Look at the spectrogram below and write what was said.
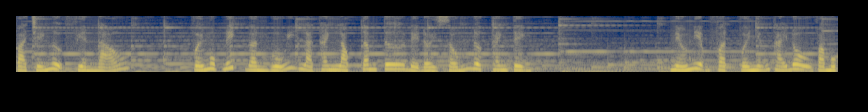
và chế ngự phiền não với mục đích gần gũi là thanh lọc tâm tư để đời sống được thanh tịnh. Nếu niệm Phật với những thái độ và mục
